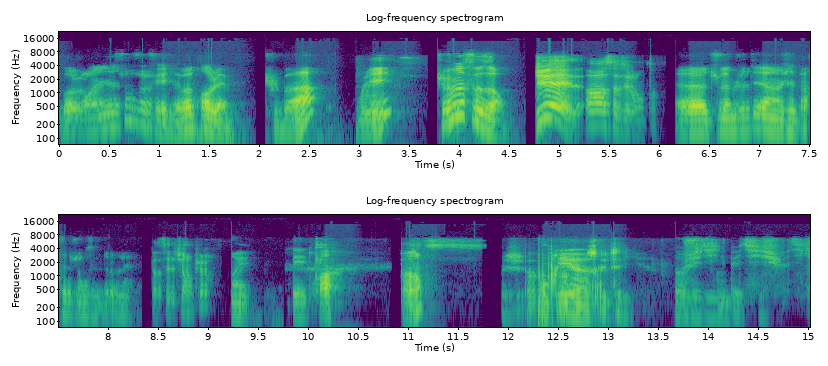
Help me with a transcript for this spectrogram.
bon, l'organisation se fait, y a pas de problème. Tu bats, Oui chemin faisant. Duel Oh, ça faisait longtemps. Euh, tu vas me jeter un jet de perception, s'il te plaît. Perception pure Et 3. Pardon? J'ai pas compris euh, ce que tu as dit. Oh, j'ai dit une bêtise, je suis fatigué.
